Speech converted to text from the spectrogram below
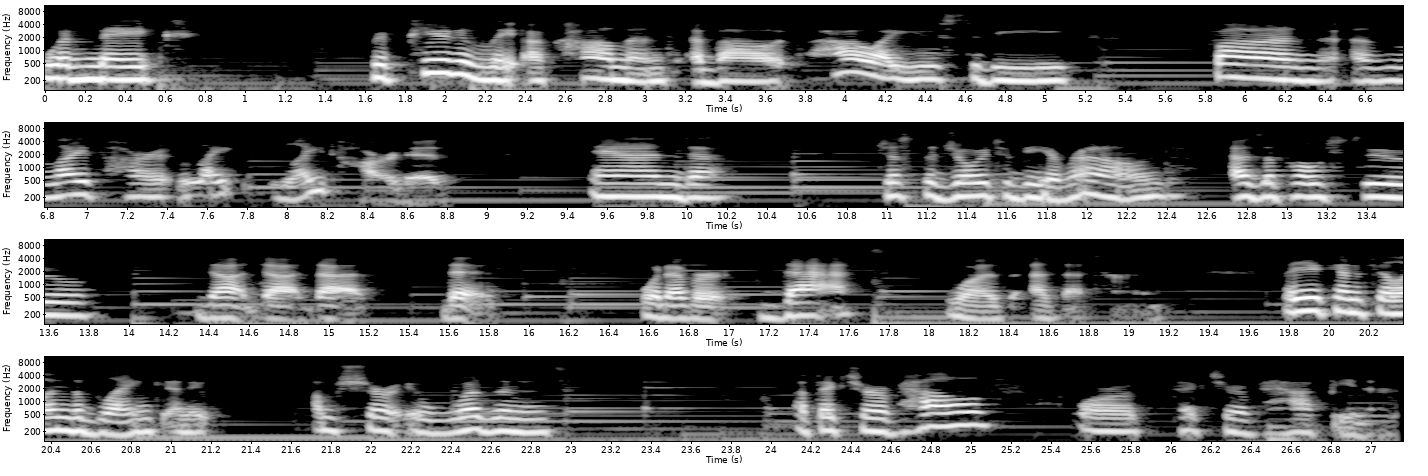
would make repeatedly a comment about how I used to be fun and light-hearted, light, light-hearted and just a joy to be around as opposed to dot dot dot this whatever that was at that time. But you can fill in the blank and it, i'm sure it wasn't a picture of health or a picture of happiness.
